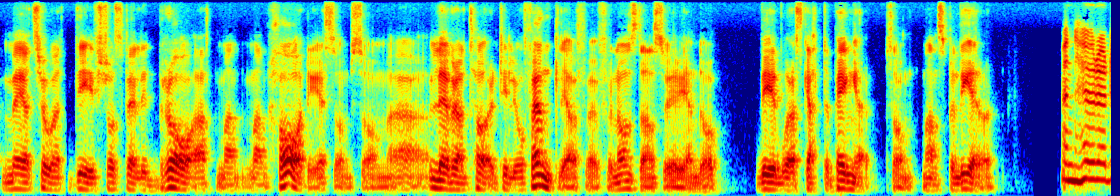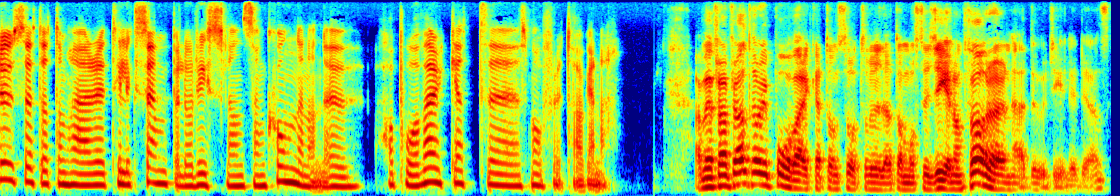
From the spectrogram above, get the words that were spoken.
men jag tror att det är förstås väldigt bra att man, man har det som, som eh, leverantör till det offentliga för, för någonstans så är det ändå det är våra skattepengar som man spenderar. Men hur har du sett att de här till exempel Rysslandssanktionerna nu har påverkat eh, småföretagarna? Ja, men framförallt har det påverkat dem så tillvida att de måste genomföra den här due diligence.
